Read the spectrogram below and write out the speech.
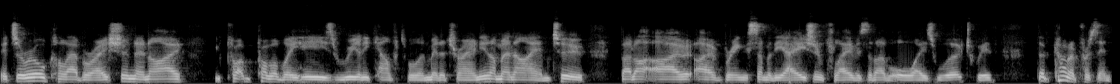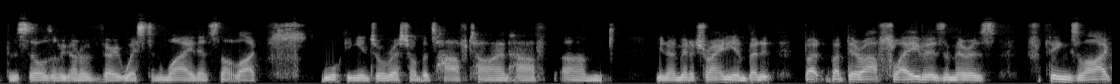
it's a real collaboration. And I probably he's really comfortable in Mediterranean. I mean, I am too. But I, I, I bring some of the Asian flavors that I've always worked with that kind of present themselves in a kind of very Western way. That's not like walking into a restaurant that's half Thai and half, um, you know, Mediterranean. But it, but but there are flavors and there is things like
